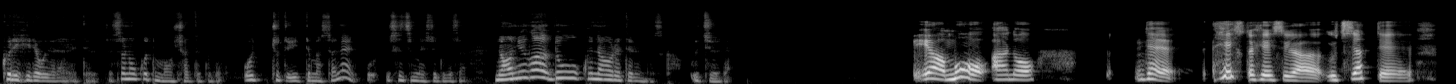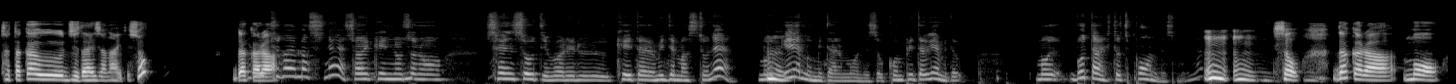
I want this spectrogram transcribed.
繰り広げられてるって、そのこともおっしゃってください。おちょっと言ってましたね。説明してください。何がどう行われてるんですか？宇宙で。いや、もう、あの、ね、兵士と兵士が打ち合って戦う時代じゃないでしょ？だから。違いますね。最近のその戦争って言われる携帯を見てますとね。もうゲームみたいなもんですよ。うん、コンピューターゲームで。もうボタン一つポンですもんね。うんうん。うん、そう。だからもう、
